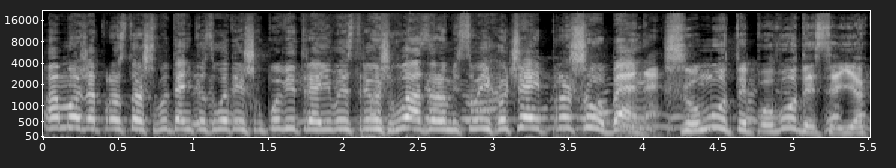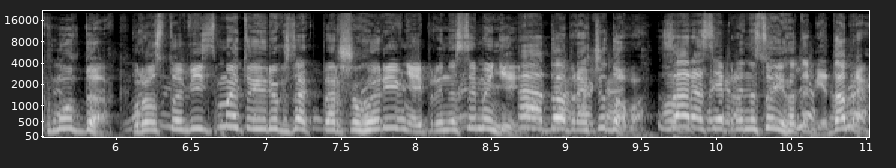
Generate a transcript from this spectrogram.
А може просто швиденько злетиш у повітря і вистрілиш лазером із своїх очей? Прошу, Бене. Чому ти поводишся як мудак? Просто візьми той рюкзак першого рівня і принеси мені. А, добре, чудово. Зараз я принесу його тобі, добре?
